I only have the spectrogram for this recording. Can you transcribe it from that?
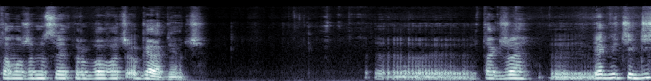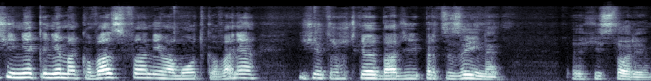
to możemy sobie próbować ogarniać. Także, jak widzicie, dzisiaj nie, nie ma kowalstwa, nie ma młotkowania. Dzisiaj troszeczkę bardziej precyzyjne e, historie.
